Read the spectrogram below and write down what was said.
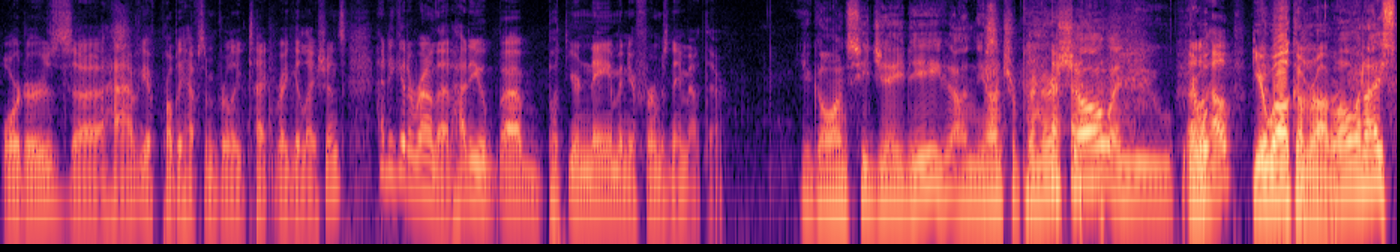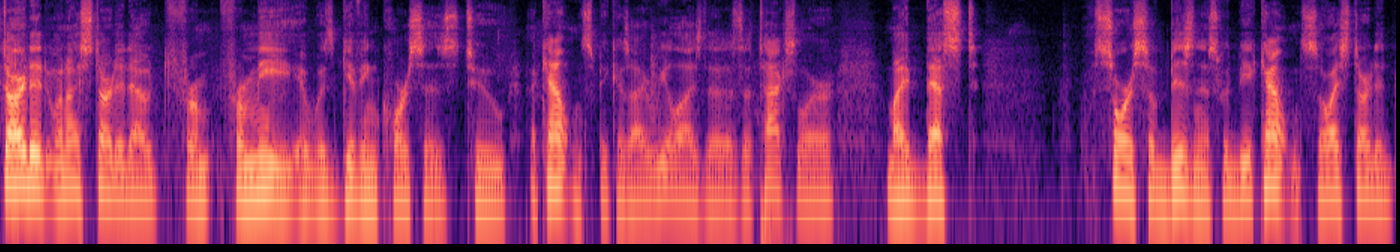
orders have, you probably have some really tight regulations. How do you get around that? How do you put your name and your firm's name out there? You go on CJAD on the Entrepreneur Show, and you that'll help. You're welcome, Robert. Well, when I started, when I started out, for for me, it was giving courses to accountants because I realized that as a tax lawyer, my best source of business would be accountants. So I started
